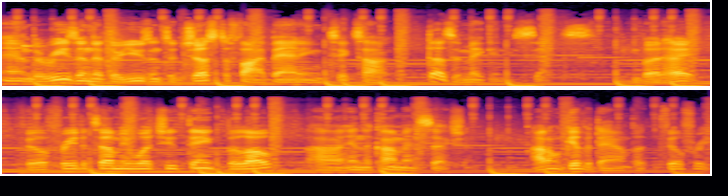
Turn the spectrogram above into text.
And the reason that they're using to justify banning TikTok doesn't make any sense. But hey, feel free to tell me what you think below uh, in the comments section. I don't give a damn, but feel free.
